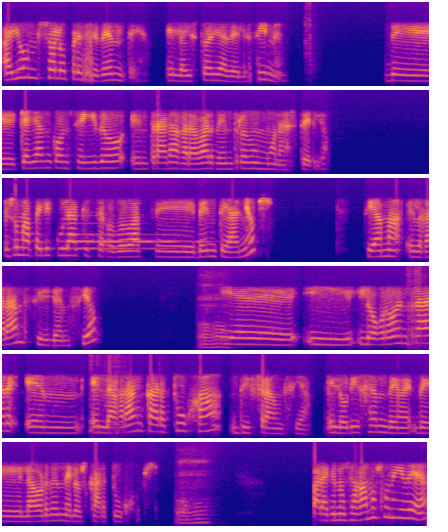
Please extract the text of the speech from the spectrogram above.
hay un solo precedente en la historia del cine de que hayan conseguido entrar a grabar dentro de un monasterio. Es una película que se rodó hace 20 años, se llama El Gran Silencio y, eh, y logró entrar en, en la Gran Cartuja de Francia, el origen de, de la Orden de los Cartujos. Para que nos hagamos una idea,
